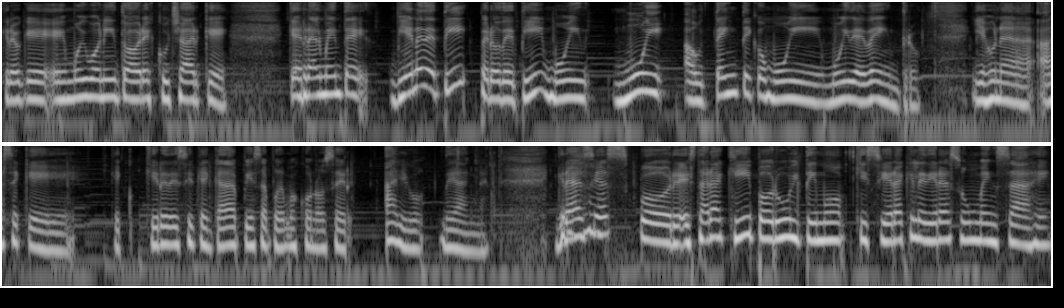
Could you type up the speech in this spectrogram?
creo que es muy bonito ahora escuchar que, que realmente viene de ti, pero de ti muy, muy auténtico, muy, muy de dentro. Y es una, hace que, que quiere decir que en cada pieza podemos conocer algo de Agna. Gracias por estar aquí. Por último, quisiera que le dieras un mensaje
